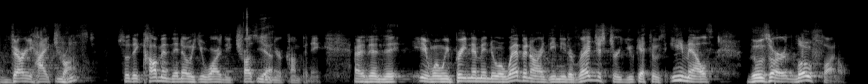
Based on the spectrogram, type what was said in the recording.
very high mm-hmm. trust. Mm-hmm. So they come and they know who you are, they trust yeah. you in your company. And then the, when we bring them into a webinar, they need to register. You get those emails. Those are low funnel,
